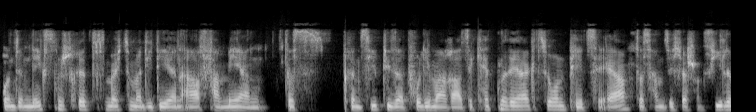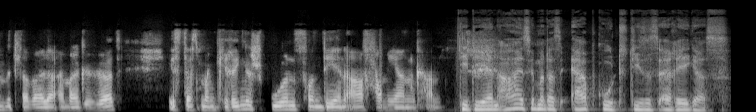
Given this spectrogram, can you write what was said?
Und im nächsten Schritt möchte man die DNA vermehren. Das Prinzip dieser Polymerase-Kettenreaktion, PCR, das haben sicher schon viele mittlerweile einmal gehört, ist, dass man geringe Spuren von DNA vermehren kann. Die DNA ist immer das Erbgut dieses Erregers.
